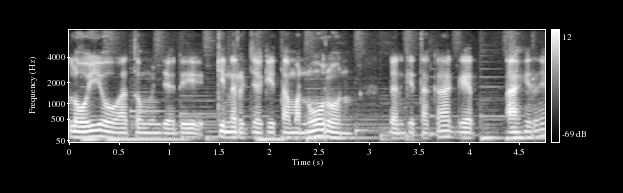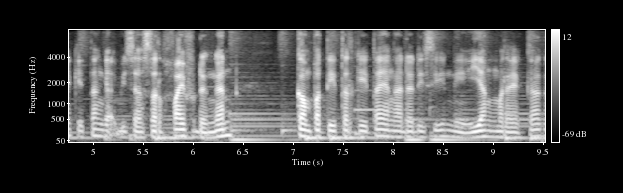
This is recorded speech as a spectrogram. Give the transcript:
loyo atau menjadi kinerja kita menurun dan kita kaget, akhirnya kita nggak bisa survive dengan kompetitor kita yang ada di sini, yang mereka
